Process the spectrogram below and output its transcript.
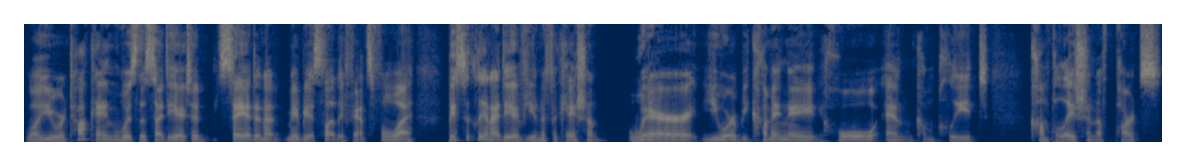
while you were talking was this idea to say it in a maybe a slightly fanciful way, basically an idea of unification, where you are becoming a whole and complete compilation of parts.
